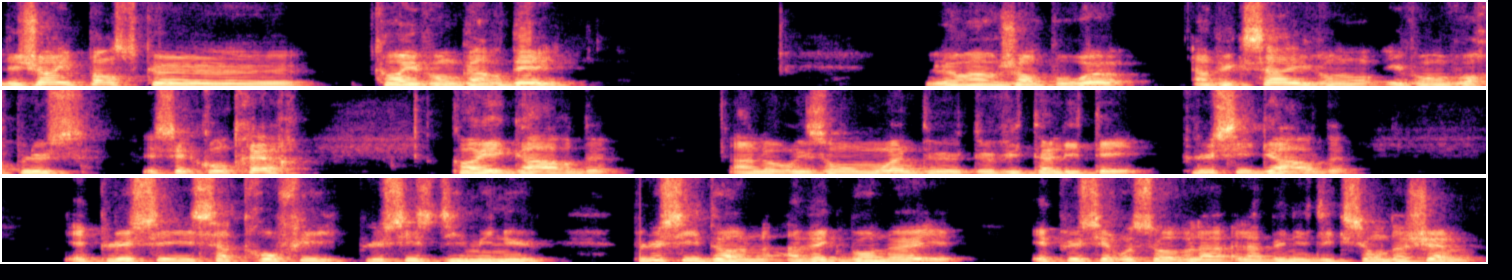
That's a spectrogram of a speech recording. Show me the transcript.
Les gens, ils pensent que quand ils vont garder leur argent pour eux, avec ça, ils vont, ils vont en voir plus. Et c'est le contraire. Quand ils gardent, alors ils ont moins de, vitalité. Plus ils gardent, et plus il s'atrophie, plus il se diminue, plus il donne avec bon œil, et plus il reçoit la, bénédiction d'Hachem.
